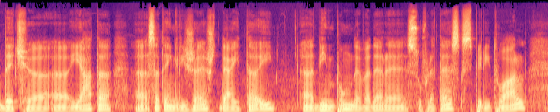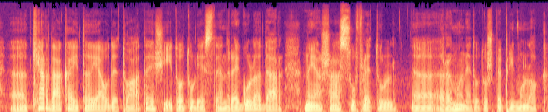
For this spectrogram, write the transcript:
Deci, uh, iată, uh, să te îngrijești de ai tăi uh, din punct de vedere sufletesc, spiritual, uh, chiar dacă ai tăi au de toate și totul este în regulă, dar nu e așa, sufletul uh, rămâne totuși pe primul loc.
